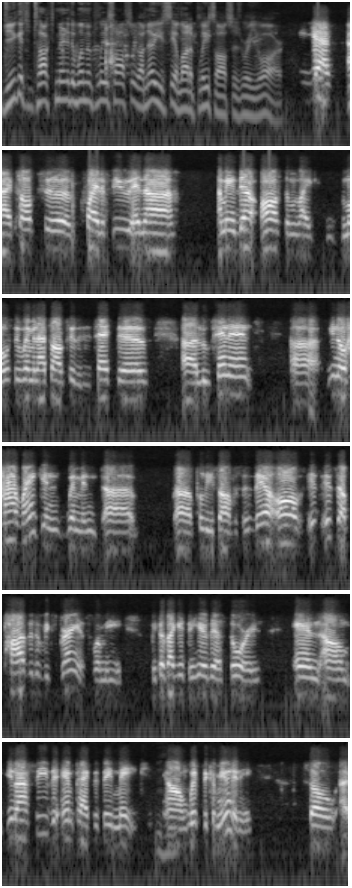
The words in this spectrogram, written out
Do you get to talk to many of the women police officers? I know you see a lot of police officers where you are. Yes, I talk to quite a few, and uh, I mean they're awesome. Like most of the women I talk to, the detectives, uh, lieutenants, uh, you know, high-ranking women uh, uh, police officers. They're all. It's, it's a positive experience for me because I get to hear their stories, and um, you know, I see the impact that they make mm-hmm. um, with the community. So I,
